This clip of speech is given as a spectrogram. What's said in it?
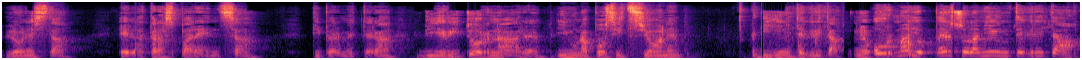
L'onestà e la trasparenza ti permetterà di ritornare in una posizione di integrità. Ormai ho perso la mia integrità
